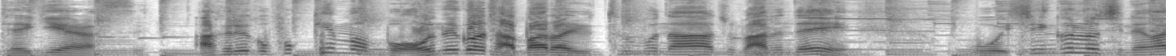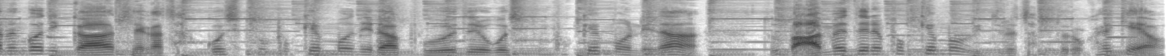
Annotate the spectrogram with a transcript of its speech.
데기아라스. 아 그리고 포켓몬 뭐 어느 거 잡아라 유튜브나 좀 많은데 뭐 싱글로 진행하는 거니까 제가 잡고 싶은 포켓몬이라 보여드리고 싶은 포켓몬이나 좀 마음에 드는 포켓몬 위주로 잡도록 할게요.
